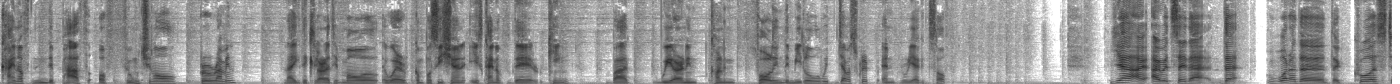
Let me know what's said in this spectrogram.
kind of in the path of functional programming, like declarative model, where composition is kind of the king, but we are in kind of fall in the middle with JavaScript and React itself. Yeah, I, I would say that. That one of the, the coolest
